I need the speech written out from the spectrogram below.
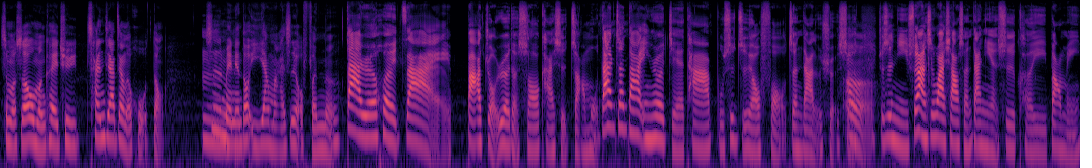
什么时候我们可以去参加这样的活动？是每年都一样吗？还是有分呢？大约会在八九月的时候开始招募，但正大音乐节它不是只有否正大的学生，就是你虽然是外校生，但你也是可以报名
